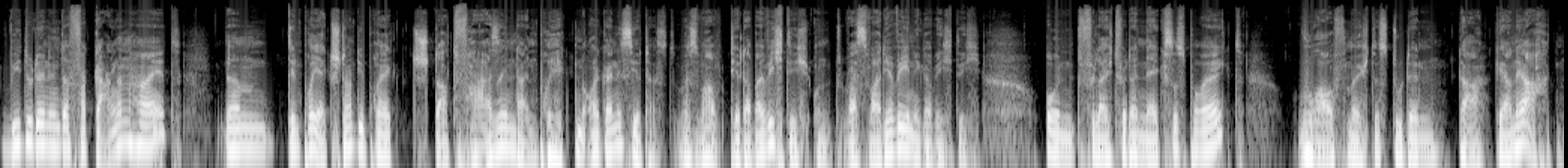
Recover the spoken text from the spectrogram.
wie du denn in der Vergangenheit ähm, den Projektstart, die Projektstartphase in deinen Projekten organisiert hast. Was war dir dabei wichtig und was war dir weniger wichtig? Und vielleicht für dein nächstes Projekt, worauf möchtest du denn da gerne achten?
